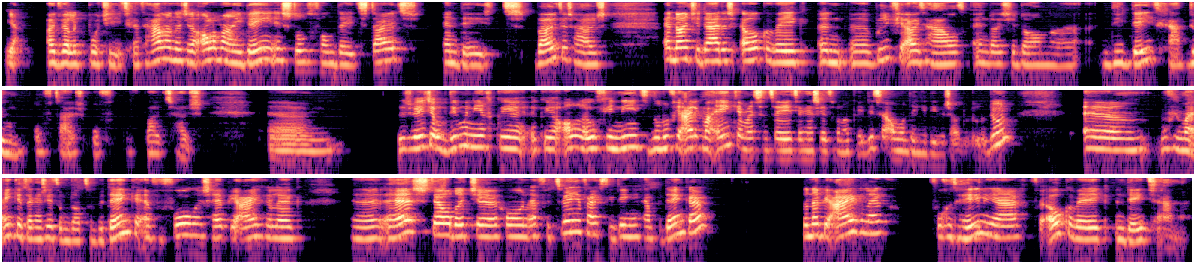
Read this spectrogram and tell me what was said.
ja, uit welk potje je iets gaat halen. En dat je er allemaal ideeën in stopt van dates thuis en dates buitenshuis. En dat je daar dus elke week een briefje uithaalt en dat je dan die date gaat doen. Of thuis of, of buitenshuis. Um, dus weet je, op die manier kun je, kun je alle, hoef je niet, dan hoef je eigenlijk maar één keer met z'n tweeën te gaan zitten van oké, dit zijn allemaal dingen die we zouden willen doen. Um, hoef je maar één keer te gaan zitten om dat te bedenken. En vervolgens heb je eigenlijk uh, hè, stel dat je gewoon even 52 dingen gaat bedenken. Dan heb je eigenlijk voor het hele jaar, voor elke week, een date samen.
